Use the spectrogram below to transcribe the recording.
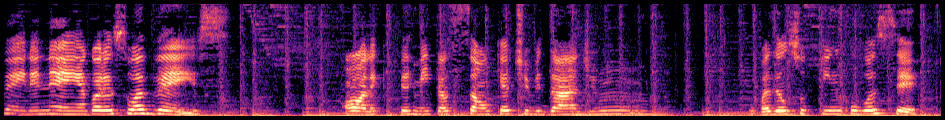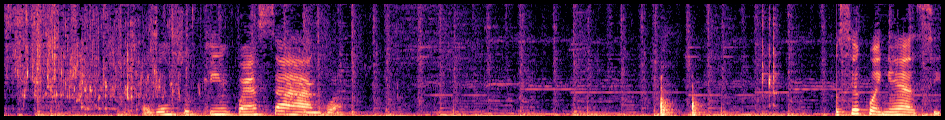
Vem, neném, agora é sua vez. Olha que fermentação, que atividade. Hum. Vou fazer um suquinho com você. Vou fazer um suquinho com essa água. Você conhece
